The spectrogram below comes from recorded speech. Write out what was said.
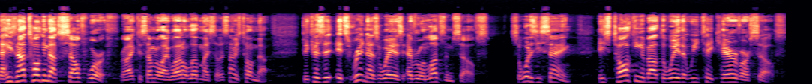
Now, he's not talking about self worth, right? Because some are like, well, I don't love myself. That's not what he's talking about. Because it, it's written as a way as everyone loves themselves. So, what is he saying? He's talking about the way that we take care of ourselves.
